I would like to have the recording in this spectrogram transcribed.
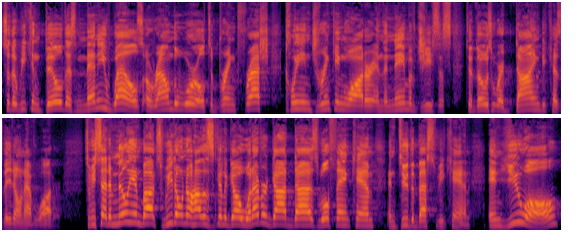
so that we can build as many wells around the world to bring fresh, clean drinking water in the name of Jesus to those who are dying because they don't have water. So we said, a million bucks, we don't know how this is gonna go. Whatever God does, we'll thank Him and do the best we can. And you all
